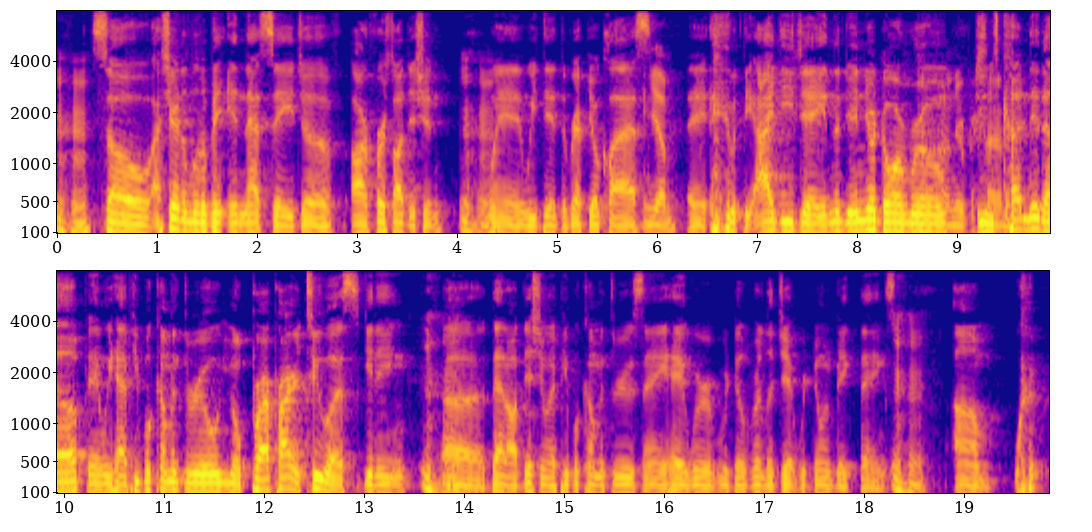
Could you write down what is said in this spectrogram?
mm-hmm. So I shared a little bit in that stage of our first audition Mhm. when we did the rep your class yep eh, with the iDJ in the in your dorm room. He was cutting it up, and we had people coming through. You know, prior, prior to us getting Mhm. uh, that audition, we had people coming through saying, "Hey, we're we're, we're legit. We're doing big things." Mhm. Um,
